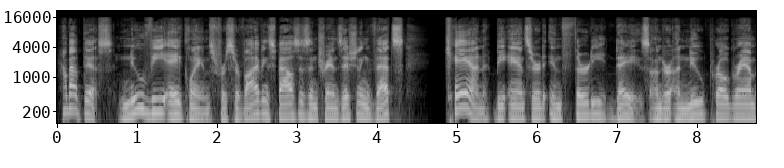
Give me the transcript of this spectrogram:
how about this? New VA claims for surviving spouses and transitioning vets can be answered in 30 days under a new program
